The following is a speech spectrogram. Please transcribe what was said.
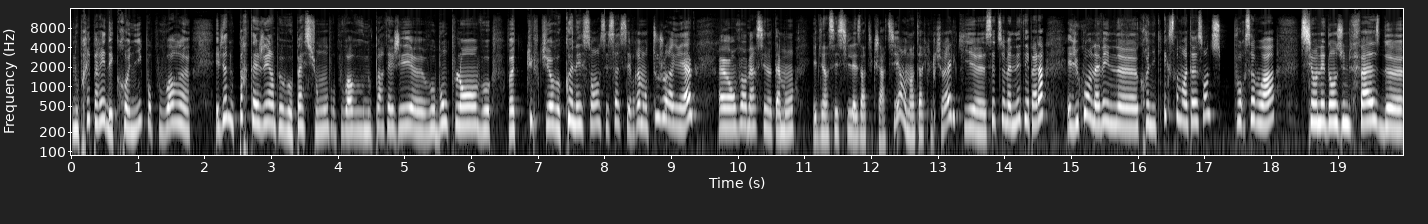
nous préparez des chroniques pour pouvoir eh bien, nous partager un peu vos passions, pour pouvoir vous, nous partager vos bons plans, vos, votre culture, vos connaissances. Et ça, c'est vraiment toujours agréable. On veut remercier notamment eh bien, Cécile Lazartic-Chartier en interculturel qui, euh, cette semaine, n'était pas là. Et du coup, on avait une euh, chronique extrêmement intéressante pour savoir si on est dans une phase de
